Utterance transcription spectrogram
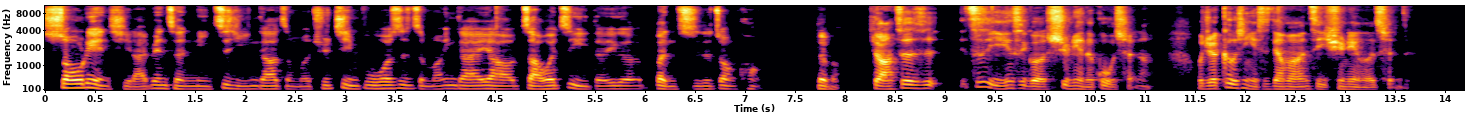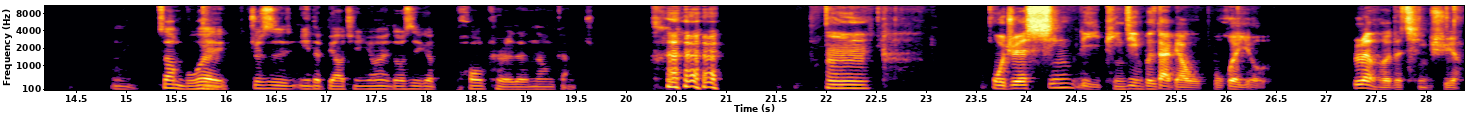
收敛起来，变成你自己应该要怎么去进步，或是怎么应该要找回自己的一个本质的状况，对吧？对啊，这是这是已经是一个训练的过程啊。我觉得个性也是这样慢慢自己训练而成的。嗯，这样不会就是你的表情永远都是一个 poker 的那种感觉。嗯，我觉得心理平静不是代表我不会有任何的情绪啊。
